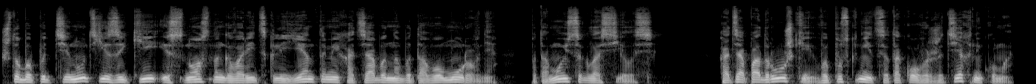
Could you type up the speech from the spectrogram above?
чтобы подтянуть языки и сносно говорить с клиентами хотя бы на бытовом уровне, потому и согласилась. Хотя подружки, выпускницы такого же техникума,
